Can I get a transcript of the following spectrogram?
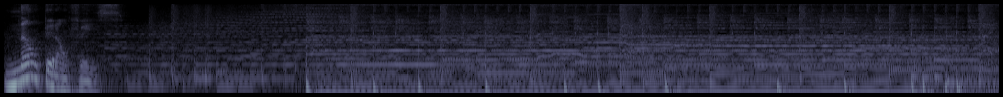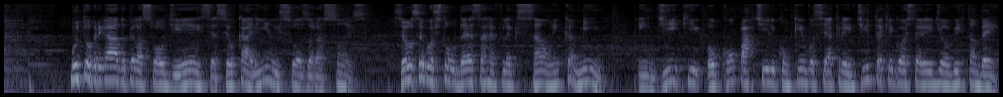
não terão vez. Muito obrigado pela sua audiência, seu carinho e suas orações. Se você gostou dessa reflexão, encaminhe, indique ou compartilhe com quem você acredita que gostaria de ouvir também.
